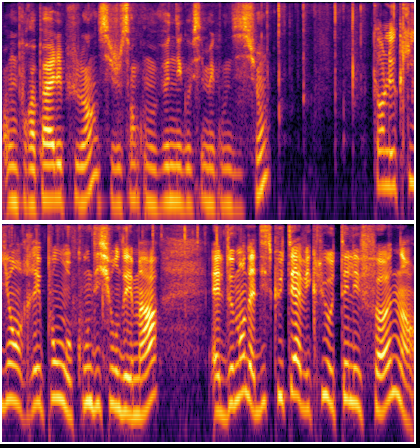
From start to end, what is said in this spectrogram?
On ne pourra pas aller plus loin si je sens qu'on veut négocier mes conditions. Quand le client répond aux conditions d'Emma, elle demande à discuter avec lui au téléphone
